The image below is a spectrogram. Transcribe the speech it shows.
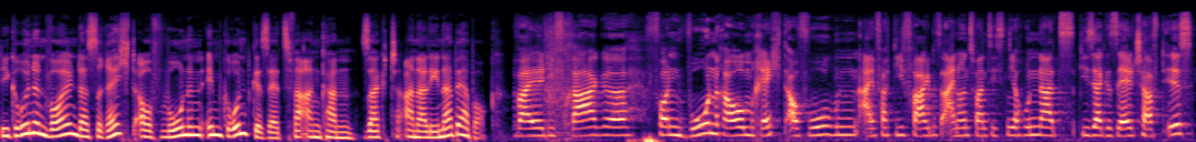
Die Grünen wollen das Recht auf Wohnen im Grundgesetz verankern, sagt Annalena Baerbock. Weil die Frage von Wohnraum, Recht auf Wohnen einfach die Frage des 21. Jahrhunderts dieser Gesellschaft ist.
